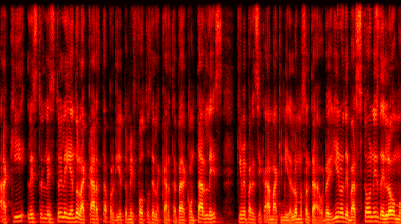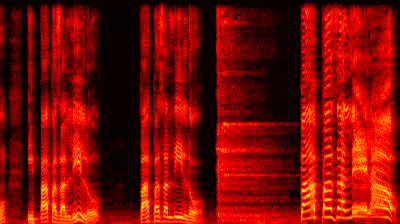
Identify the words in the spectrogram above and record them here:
Aquí les estoy, leyendo la carta porque yo tomé fotos de la carta para contarles qué me parecía cada maqui. Mira, lomo saltado, relleno de bastones de lomo y papas al hilo. Papas al hilo. ¡Papas al hilo!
